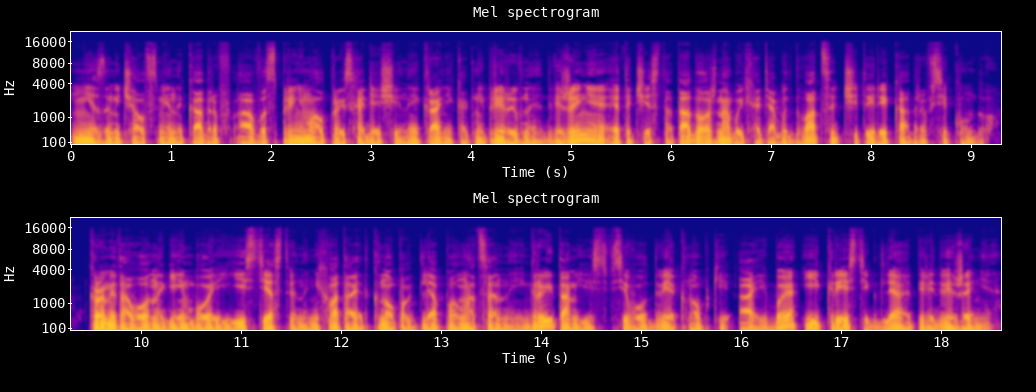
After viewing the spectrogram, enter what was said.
не замечал смены кадров, а воспринимал происходящее на экране как непрерывное движение, эта частота должна быть хотя бы 24 кадра в секунду. Кроме того, на Boy, естественно, не хватает кнопок для полноценной игры, там есть всего две кнопки А и Б и крестик для передвижения.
